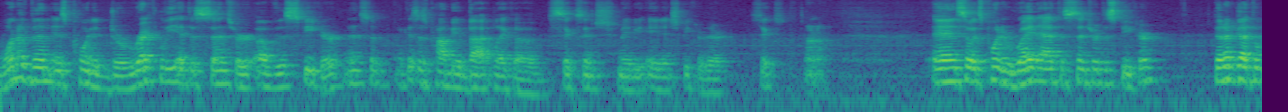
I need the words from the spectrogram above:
one of them is pointed directly at the center of this speaker. And it's a, I guess it's probably about like a six inch, maybe eight inch speaker there. Six, I don't know. And so it's pointed right at the center of the speaker. Then I've got the,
